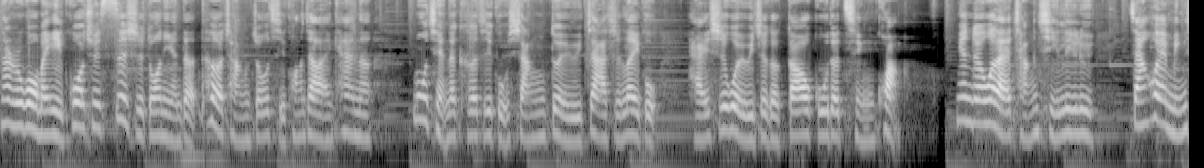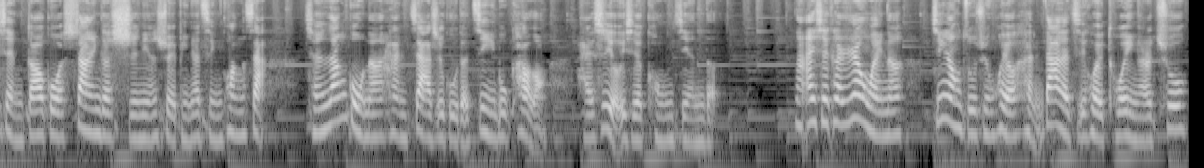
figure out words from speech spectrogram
那如果我们以过去四十多年的特长周期框架来看呢，目前的科技股相对于价值类股还是位于这个高估的情况。面对未来长期利率，将会明显高过上一个十年水平的情况下，成长股呢和价值股的进一步靠拢还是有一些空间的。那艾谢克认为呢，金融族群会有很大的机会脱颖而出。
